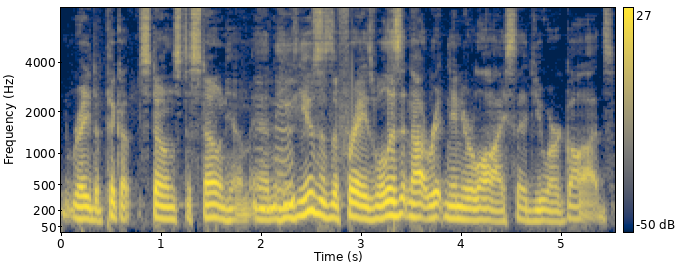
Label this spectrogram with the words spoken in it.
ready to pick up stones to stone him, and Mm-hmm. he uses the phrase, "Well, is it not written in your law? I said you are gods."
